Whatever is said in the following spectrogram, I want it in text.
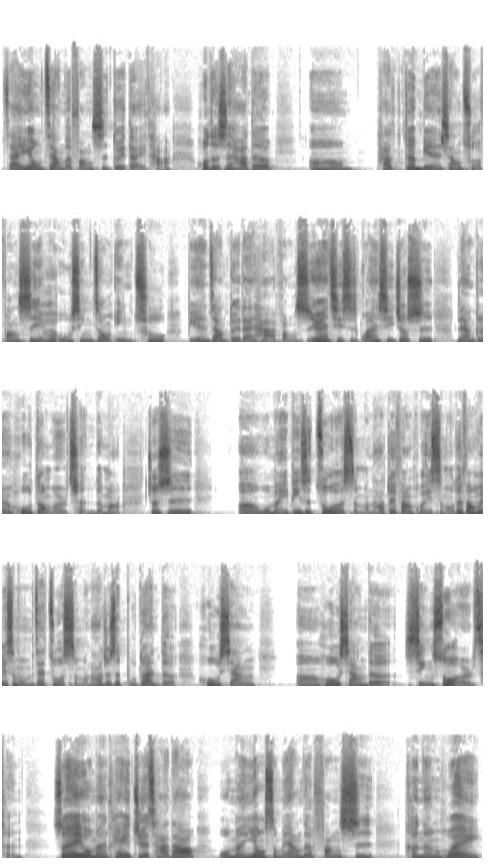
在用这样的方式对待他，或者是他的嗯、呃，他跟别人相处的方式也会无形中引出别人这样对待他的方式，因为其实关系就是两个人互动而成的嘛，就是。呃，我们一定是做了什么，然后对方回什么，对方回什么，我们在做什么，然后就是不断的互相，呃，互相的形塑而成。所以我们可以觉察到，我们用什么样的方式可能会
